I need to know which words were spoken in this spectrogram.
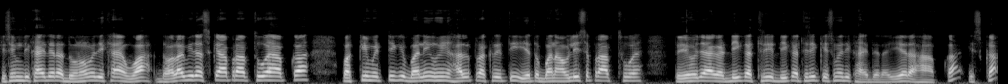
किसी में दिखाई दे रहा है, दोनों में दिखाया वाह धौला रस क्या प्राप्त हुआ है आपका? पक्की मिट्टी की बनी हुई हल प्रकृति, ये तो बनावली से प्राप्त हुआ है तो ये हो जाएगा डी का थ्री, डी का थ्री किसमें दिखाई दे रहा है? ये रहा आपका इसका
